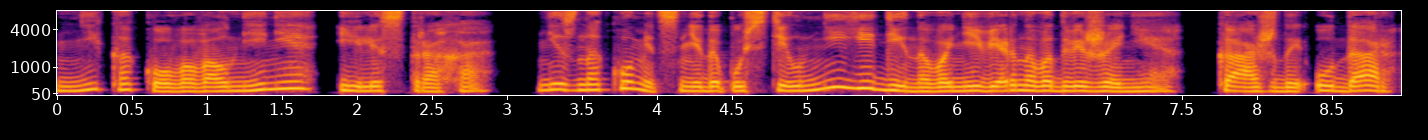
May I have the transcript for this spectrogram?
Никакого волнения или страха. Незнакомец не допустил ни единого неверного движения. Каждый удар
